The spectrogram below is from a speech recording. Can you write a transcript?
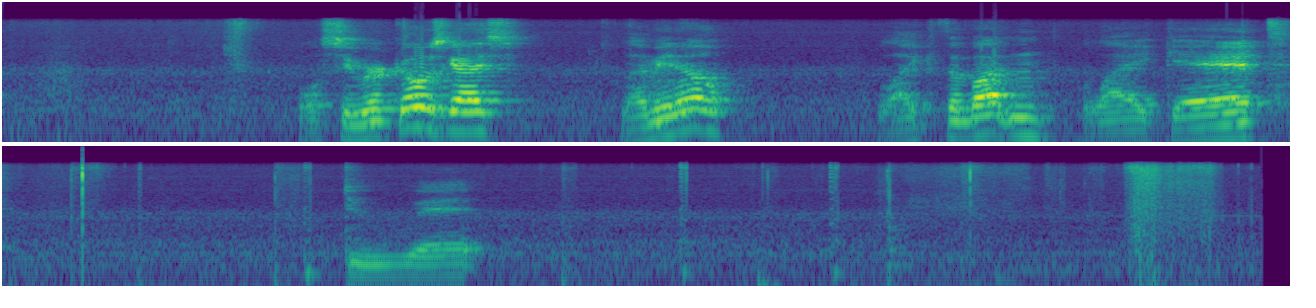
we'll see where it goes, guys. Let me know. Like the button. Like. It.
